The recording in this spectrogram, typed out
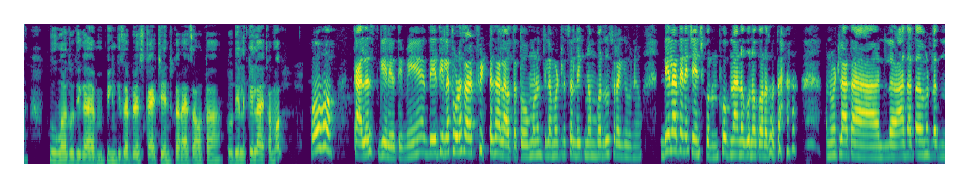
तू म्हणत होती काय पिंकीचा ड्रेस काय चेंज करायचा होता? तो तिला केलाय का मग? हो हो. कालच गेले होते मी. ते तिला थोडासा फिट्ट झाला होता तो. म्हणून तिला म्हटलं चल एक नंबर दुसरा घेऊन येऊ. दिला त्याने चेंज करून. खूप नानगुण करत होता. म्हटलं आता आता आता म्हटलं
